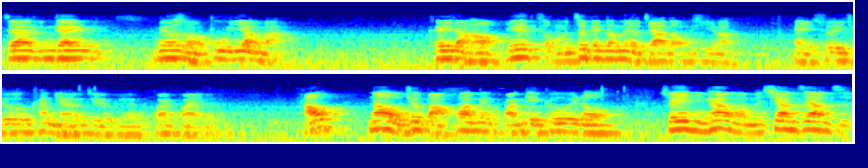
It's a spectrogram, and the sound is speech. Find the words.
这样应该没有什么不一样吧？可以的哈，因为我们这边都没有加东西嘛，哎，所以就看起来就有点怪怪的。好，那我就把画面还给各位喽。所以你看，我们像这样子，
